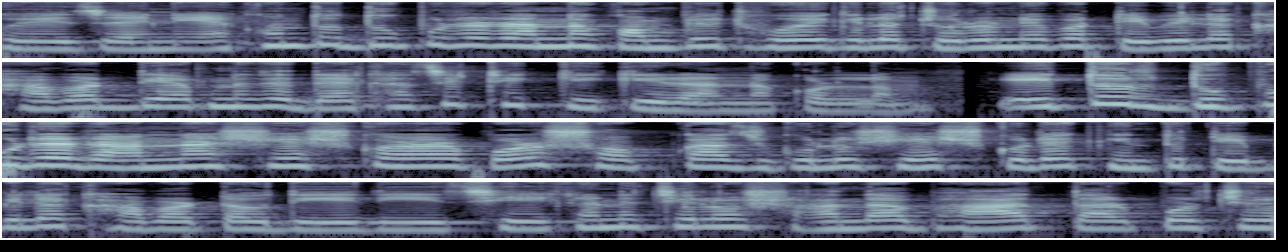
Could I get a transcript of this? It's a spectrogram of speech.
হয়ে যায়নি। এখন তো দুপুরে রান্না কমপ্লিট হয়ে গেলে। চলুন এবার টেবিলে খাবার দিয়ে আপনাদের দেখাচ্ছি ঠিক কি কি রান্না করলাম। এই তো দুপুরে রান্না শেষ করার পর সব কাজগুলো শেষ করে কিন্তু টেবিলে খাবারটাও দিয়ে দিয়েছি। এখানে ছিল সাদা ভাত, তারপর ছিল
